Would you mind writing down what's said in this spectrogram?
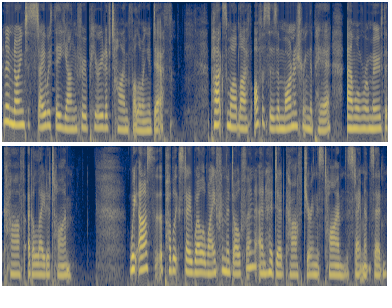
and are known to stay with their young for a period of time following a death. Parks and Wildlife officers are monitoring the pair and will remove the calf at a later time. We ask that the public stay well away from the dolphin and her dead calf during this time, the statement said.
